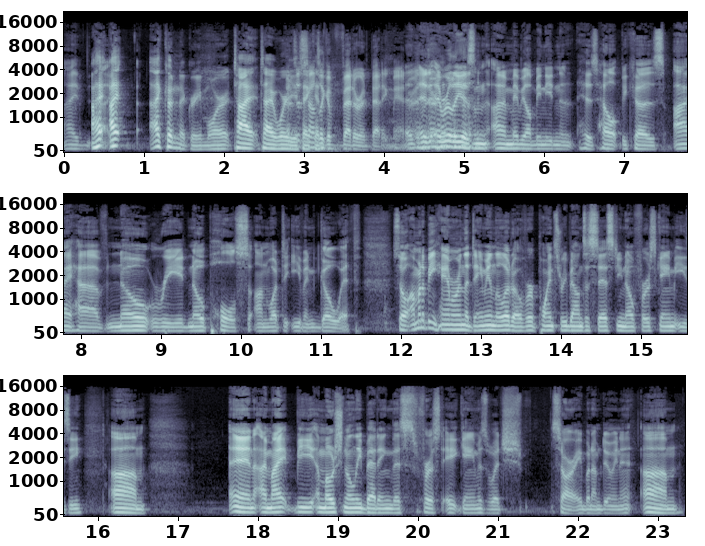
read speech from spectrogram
I, I I, I couldn't agree more. Ty Ty, where are you just thinking? sounds like a veteran betting man. right It, it really is, and uh, maybe I'll be needing his help because I have no read, no pulse on what to even go with. So I'm going to be hammering the Damian Lillard over points, rebounds, assists. You know, first game easy. Um, and I might be emotionally betting this first eight games, which sorry, but I'm doing it. Um,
